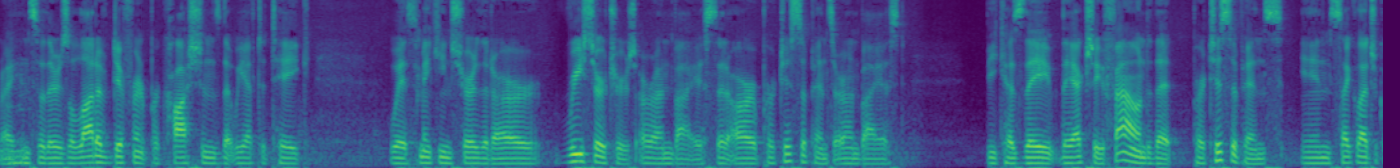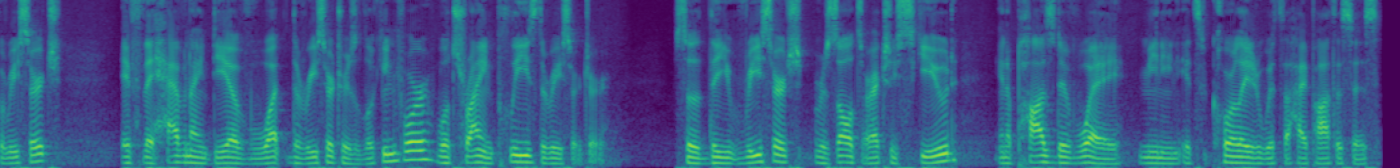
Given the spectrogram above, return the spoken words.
right? Mm-hmm. And so there's a lot of different precautions that we have to take with making sure that our researchers are unbiased, that our participants are unbiased because they, they actually found that participants in psychological research, if they have an idea of what the researcher is looking for, will try and please the researcher. So the research results are actually skewed in a positive way, meaning it's correlated with the hypothesis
